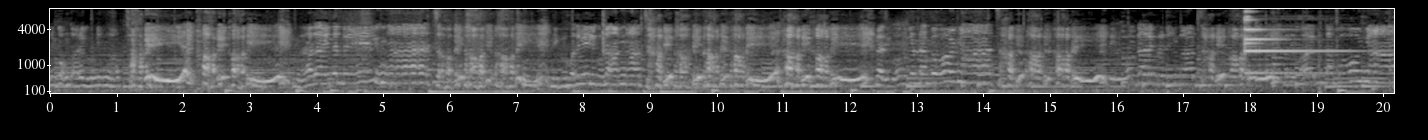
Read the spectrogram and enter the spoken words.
నీవు మల్లిగా నీవు ఓంకారగు నాదాయి తండ్రి నీకు పదివేలు కూడా నది ఓంకుండా నీవు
